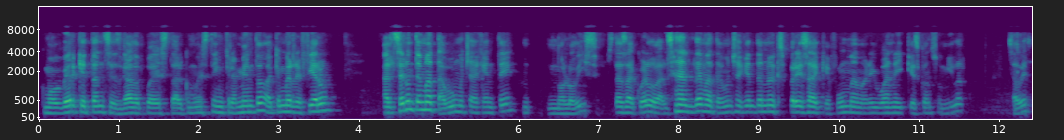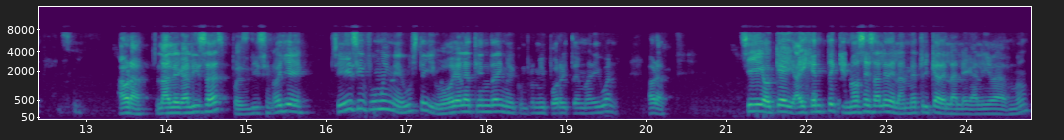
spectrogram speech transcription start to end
como ver qué tan sesgado puede estar como este incremento. ¿A qué me refiero? al ser un tema tabú, mucha gente no lo dice. ¿Estás de acuerdo? Al ser un tema tabú, mucha gente no expresa que fuma marihuana y que es consumidor, ¿sabes? Ahora, la legalizas, pues dicen, oye, sí, sí, fumo y me gusta y voy a la tienda y me compro mi porrito de marihuana. Ahora, sí, ok, hay gente que no se sale de la métrica de la legalidad, ¿no?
